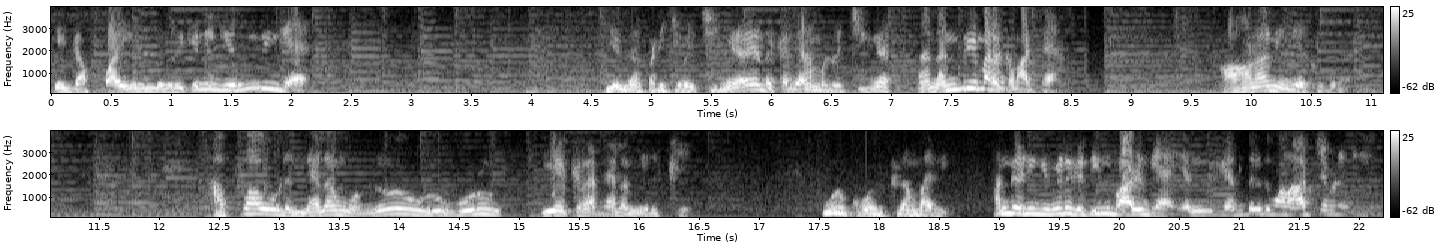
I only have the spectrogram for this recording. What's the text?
எங்க அப்பா இருந்த வரைக்கும் நீங்க இருந்தீங்க. என்ன படிக்க வச்சீங்க? என்ன கல்யாணம் பண்ணி வச்சீங்க? நான் நன்றி மறக்க மாட்டேன். ஆனா நீங்க இருக்கக்கூடாது. அப்பாவோட நிலம் ஒண்ணு ஒரு ஒரு ஏக்கரா நிலம் இருக்கு. ஊருக்கு ஒதுக்குற மாதிரி. அங்க நீங்க வீடு கட்டின்னு வாழுங்க. எங்களுக்கு எந்த விதமான ஆட்சேபனும் கிடையாது.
